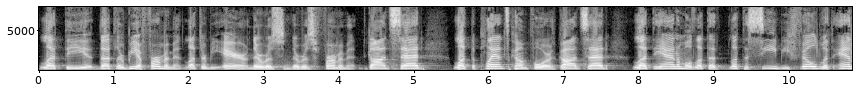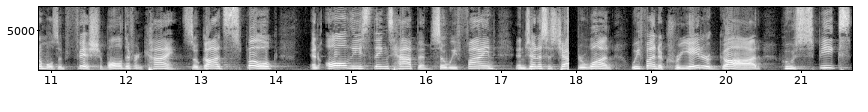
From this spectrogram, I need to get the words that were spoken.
"Let the let there be a firmament. Let there be air." And There was there was firmament. God said, "Let the plants come forth." God said, "Let the animals, let the let the sea be filled with animals and fish of all different kinds." So God spoke, and all these things happened. So we find in Genesis chapter 1, we find a creator God who speaks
